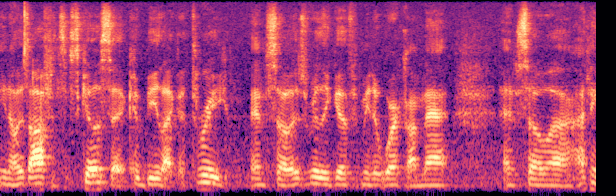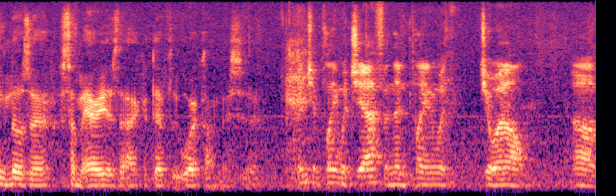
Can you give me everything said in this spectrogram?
you know, his offensive skill set could be like a three, and so it's really good for me to work on that. And so uh, I think those are some areas that I could definitely work on this year. You mentioned playing with Jeff and then playing with Joel. Um,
